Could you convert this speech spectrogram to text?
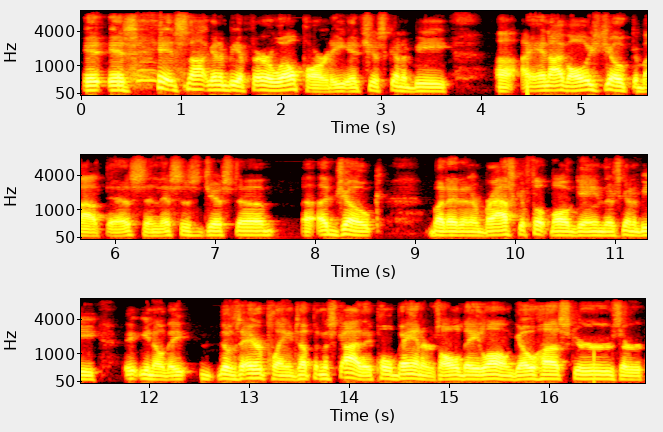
it is it's not going to be a farewell party. It's just going to be uh, and I've always joked about this, and this is just a a joke but at a Nebraska football game, there's going to be, you know, they those airplanes up in the sky. They pull banners all day long. Go Huskers or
